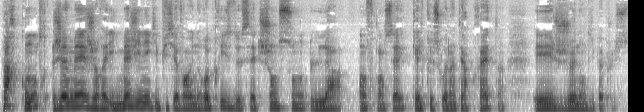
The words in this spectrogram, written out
Par contre, jamais j'aurais imaginé qu'il puisse y avoir une reprise de cette chanson-là en français, quel que soit l'interprète, et je n'en dis pas plus.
